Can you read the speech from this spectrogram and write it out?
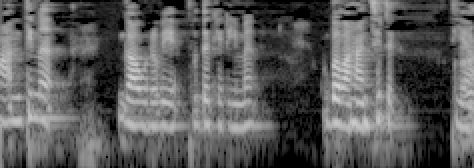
අන්තිම ගෞරවය පුද කිරීම ඔබ වහන්සේට තියා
